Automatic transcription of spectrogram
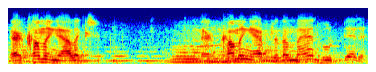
They're coming, Alex. And they're coming after the man who did it.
